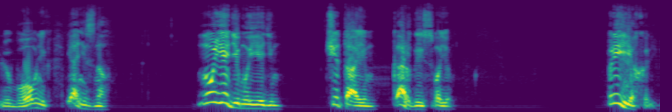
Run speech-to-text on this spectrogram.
любовник, я не знал. Ну, едем и едем, читаем, каждый свое. Приехали.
